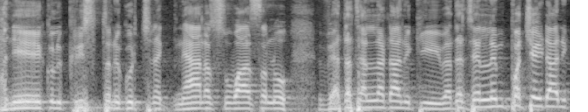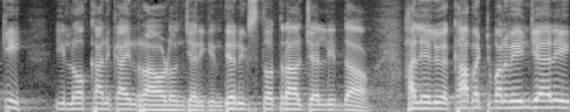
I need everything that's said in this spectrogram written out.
అనేకులు క్రీస్తుని గుర్చిన జ్ఞాన సువాసను వెదజల్లడానికి వెదజల్లింప చేయడానికి ఈ లోకానికి ఆయన రావడం జరిగింది. దేవునికి స్తోత్రాలు చెల్లిద్దాం. హలేలు కాబట్టి మనం ఏం చేయాలి?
